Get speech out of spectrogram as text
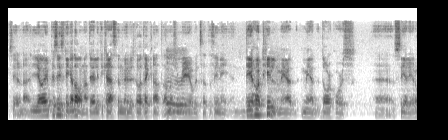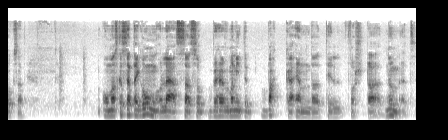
serierna. Jag är precis likadan, att jag är lite kräsen med hur det ska vara tecknat. Annars så blir det jobbigt att sätta sig in i. Det hör till med, med Dark Horse eh, serier också. Att om man ska sätta igång och läsa så behöver man inte backa ända till första numret.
